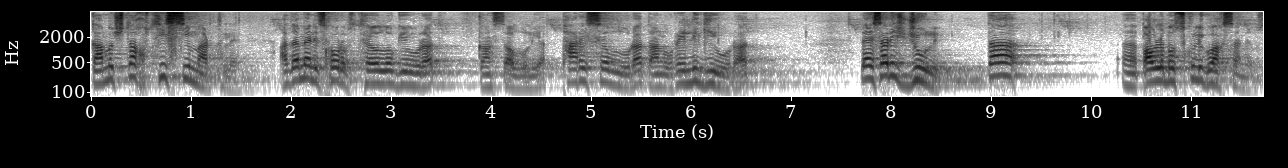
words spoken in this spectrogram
გამოჩნდა ღვთის სიმართლე. ადამიანი ცხოვრობს თეოლოგიურად, განსწავლულია, ფარისევლურად, ანუ რელიგიურად. და ეს არის ჯული. და პავლე მოციქული გვახსენებს.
